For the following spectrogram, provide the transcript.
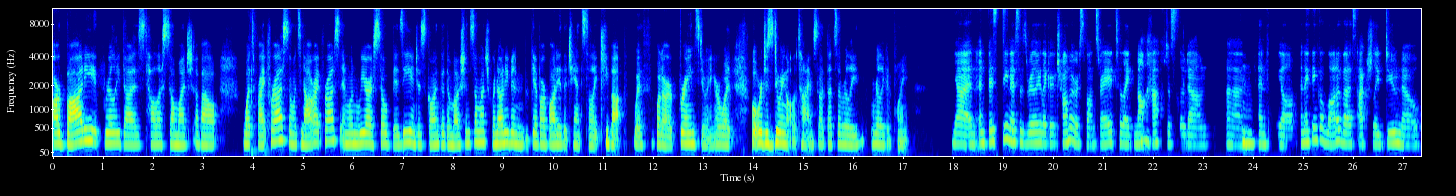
our body really does tell us so much about what's right for us and what's not right for us. And when we are so busy and just going through the motions so much, we don't even give our body the chance to like keep up with what our brain's doing or what what we're just doing all the time. So that's a really, really good point. Yeah. And, and busyness is really like a trauma response, right? To like not mm-hmm. have to slow down um, mm-hmm. and feel. And I think a lot of us actually do know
